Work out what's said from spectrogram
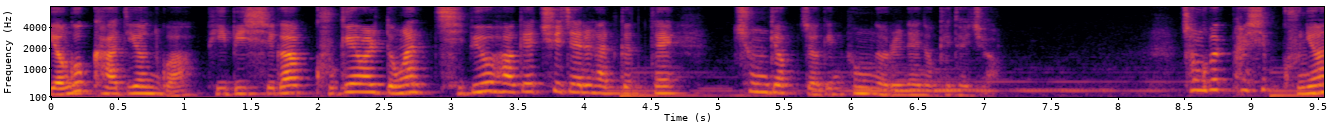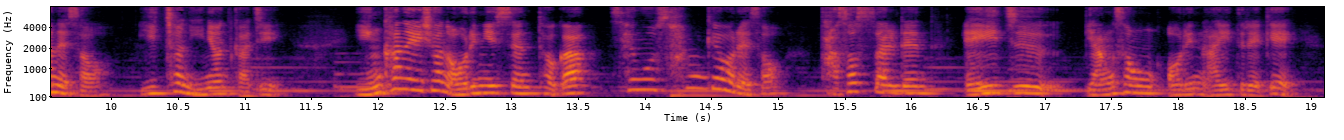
영국 가디언과 BBC가 9개월 동안 집요하게 취재를 한 끝에 충격적인 폭로를 내놓게 되죠. 1989년에서 2002년까지 인카네이션 어린이 센터가 생후 3개월에서 5살 된 에이즈 양성 어린 아이들에게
